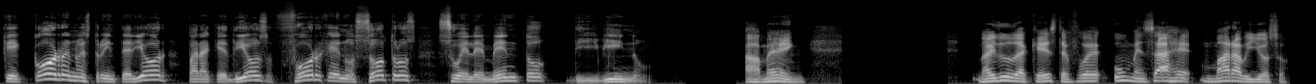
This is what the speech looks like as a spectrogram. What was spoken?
que corre en nuestro interior para que Dios forje en nosotros su elemento divino. Amén. No hay duda que este fue un mensaje maravilloso.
